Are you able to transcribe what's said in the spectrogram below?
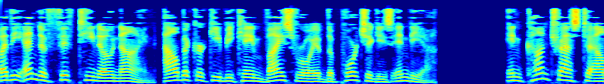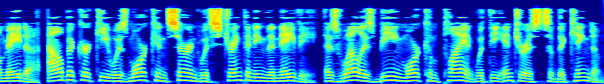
by the end of 1509, Albuquerque became viceroy of the Portuguese India. In contrast to Almeida, Albuquerque was more concerned with strengthening the navy, as well as being more compliant with the interests of the kingdom.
